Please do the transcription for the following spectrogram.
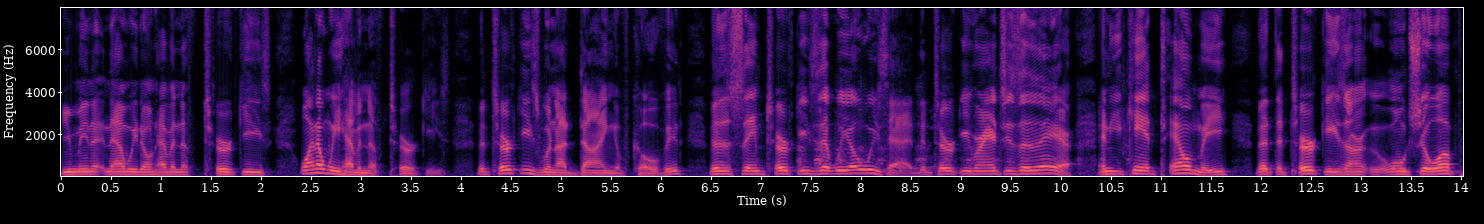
You not now we don't have enough turkeys. Why don't we have enough turkeys? The turkeys were not dying of COVID. They're the same turkeys that we always had. The turkey ranches are there, and you can't tell me that the turkeys aren't won't show up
